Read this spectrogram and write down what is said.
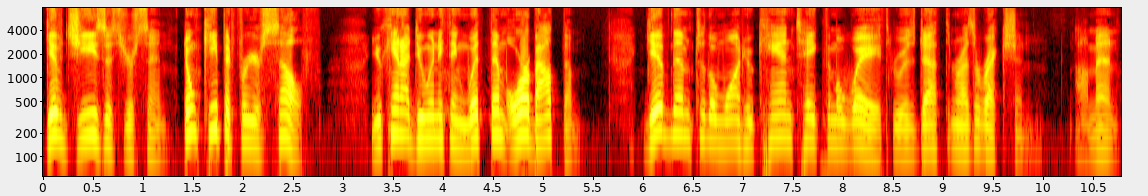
Give Jesus your sin. Don't keep it for yourself. You cannot do anything with them or about them. Give them to the one who can take them away through his death and resurrection. Amen.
